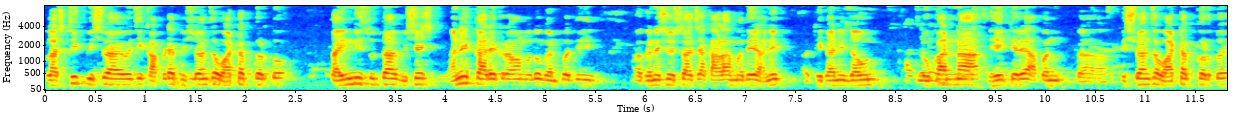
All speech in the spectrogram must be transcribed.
प्लास्टिक पिशव्याऐवजी कापड्या पिशव्यांचं वाटप करतो. ताईंनीसुद्धा विशेष अनेक कार्यक्रमामधून गणपती गणेशोत्सवाच्या काळामध्ये अनेक ठिकाणी जाऊन लोकांना हे केले. आपण पिशव्यांचं वाटप करतोय.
